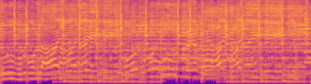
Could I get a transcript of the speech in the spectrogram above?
ખોટું બોલાય નહીં ખોટું લેવાય નહીં.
